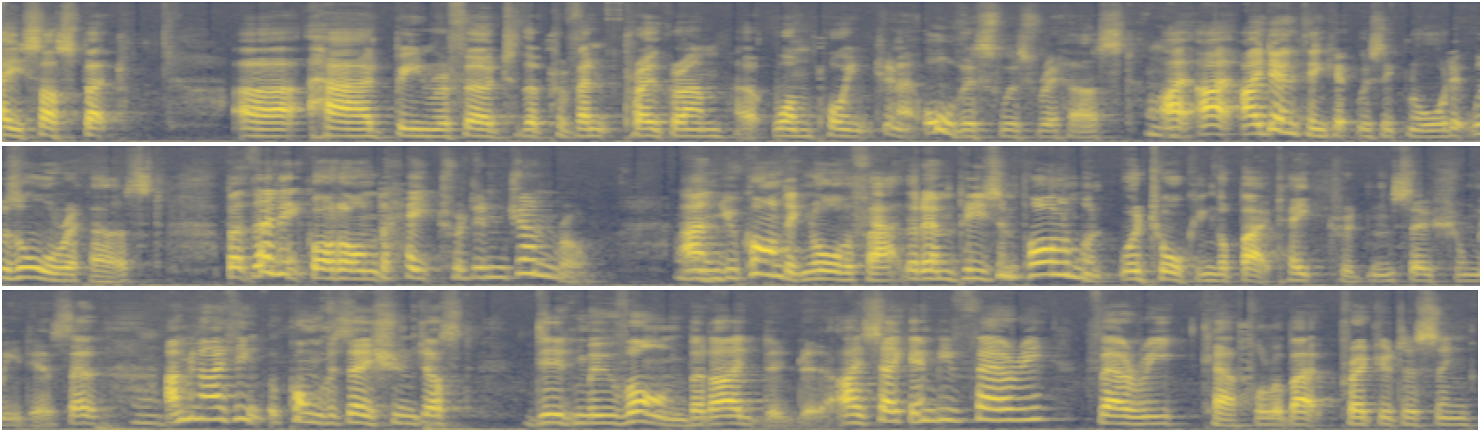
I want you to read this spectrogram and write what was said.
a suspect uh, had been referred to the prevent program at one point. You know, all this was rehearsed. Mm. I, I, I, don't think it was ignored. It was all rehearsed. But then it got on to hatred in general. Mm. And you can't ignore the fact that MPs in Parliament were talking about hatred and social media. So, mm. I mean, I think the conversation just did move on. But I, I say again, be very, very careful about prejudicing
